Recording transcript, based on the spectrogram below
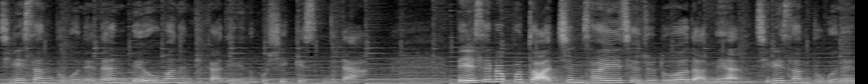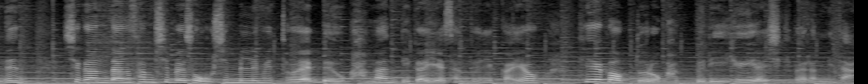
지리산 부근에는 매우 많은 비가 내리는 곳이 있겠습니다. 내일 새벽부터 아침 사이 제주도와 남해안, 지리산 부근에는 시간당 30에서 50mm의 매우 강한 비가 예상되니까요. 피해가 없도록 각별히 유의하시기 바랍니다.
